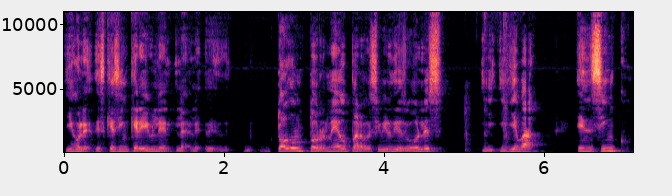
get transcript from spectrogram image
Híjole, es que es increíble. Eh, todo un torneo para recibir 10 goles y, lleva en 5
